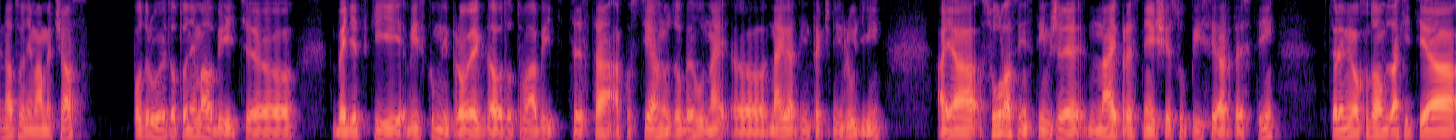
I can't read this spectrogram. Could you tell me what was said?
na to nemáme čas, po druhé toto nemal byť e, vedecký výskumný projekt, ale toto má byť cesta, ako stiahnuť z obehu naj, e, najviac infekčných ľudí. A ja súhlasím s tým, že najpresnejšie sú PCR testy, ktoré mimochodom zachytia e,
